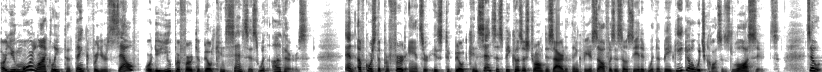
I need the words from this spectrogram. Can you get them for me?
are you more likely to think for yourself or do you prefer to build consensus with others? And of course, the preferred answer is to build consensus because a strong desire to think for yourself is associated with a big ego, which causes lawsuits. So,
